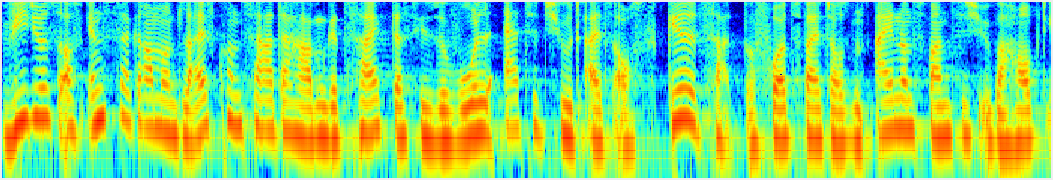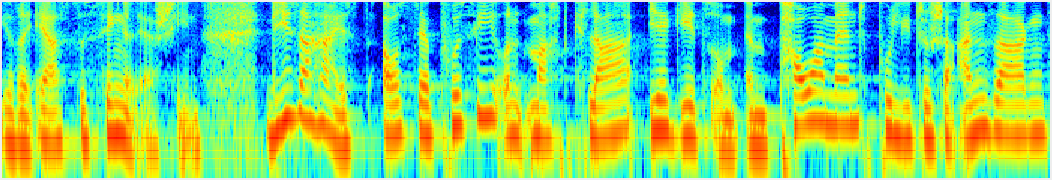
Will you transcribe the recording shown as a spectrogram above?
Videos auf Instagram und Live-Konzerte haben gezeigt, dass sie sowohl Attitude als auch Skills hat, bevor 2021 überhaupt ihre erste Single erschien. Diese heißt Aus der Pussy und macht klar, ihr geht's um Empowerment, politische Ansagen,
